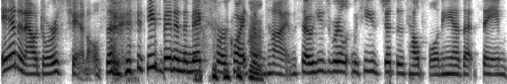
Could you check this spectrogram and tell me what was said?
and an outdoors channel, so he's been in the mix for quite some time. So he's real. He's just as helpful, and he has that same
